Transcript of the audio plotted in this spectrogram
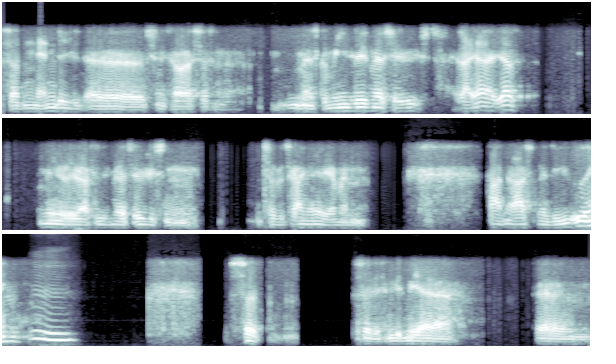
så den anden del, øh, synes jeg også, er sådan, man skal mene lidt mere seriøst. Eller jeg, jeg mener det i hvert fald lidt mere seriøst, sådan, så betragtning af, at man har den resten af livet, ikke? Mm. Så, så er det sådan lidt mere... Øh,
